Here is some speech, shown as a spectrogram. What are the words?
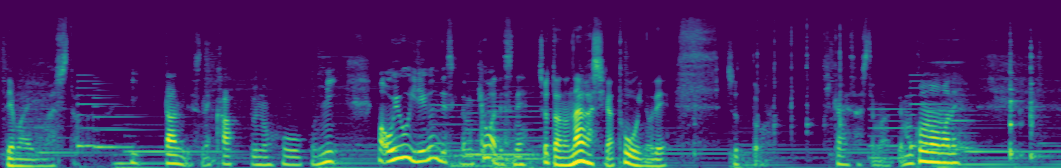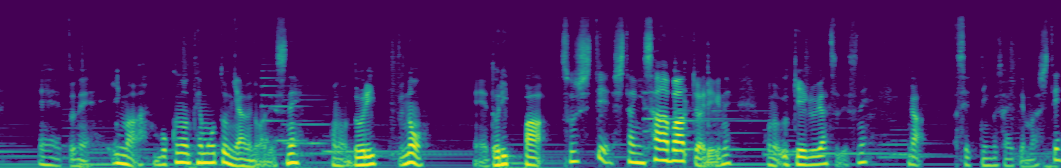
ってまいりました。一旦ですね、カップの方に、まあ、お湯を入れるんですけども、今日はですね、ちょっとあの流しが遠いので、ちょっと控えさせてもらって、もうこのままね、えっ、ー、とね、今僕の手元にあるのはですね、このドリップの、え、ドリッパー、そして下にサーバーと言われるね、この受けるやつですね、セッティングされてまして、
